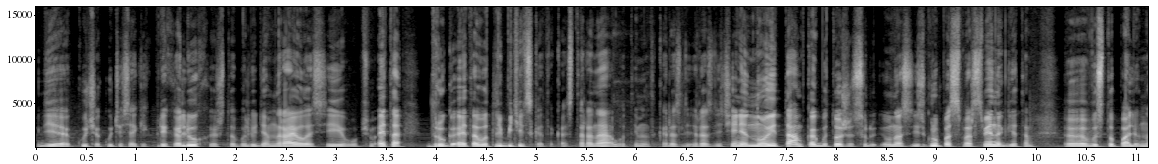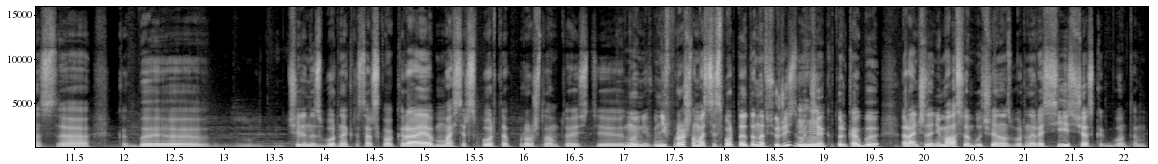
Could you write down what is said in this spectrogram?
где куча-куча всяких приколюх, и чтобы людям нравилось. И, в общем, это, друг, это вот любительская такая сторона, вот именно такое разли- развлечение. Но и там как бы тоже у нас есть группа спортсменов, где там э, выступали у нас э, как бы э, члены сборной Краснодарского края, мастер спорта в прошлом, то есть, э, ну, не, в- не в прошлом, мастер спорта это на всю жизнь, Мгм. человек, который как бы раньше занимался, он был членом сборной России, сейчас как бы он там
